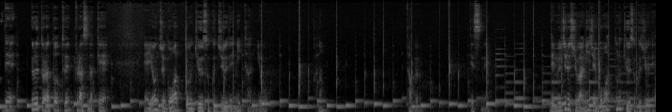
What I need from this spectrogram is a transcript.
うん、でウルトラとプラスだけ 45W の急速充電に対応かな？多分。ですね。で無印は 25W の急速充電。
